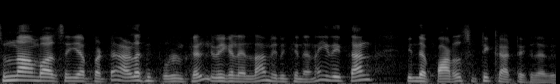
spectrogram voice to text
சுண்ணாம்பால் செய்யப்பட்ட அழகு பொருட்கள் இவைகள் எல்லாம் இருக்கின்றன. இதைத்தான் இந்த பாடல் சுட்டிக்காட்டுகிறது.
